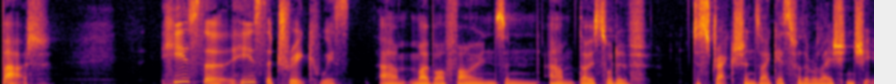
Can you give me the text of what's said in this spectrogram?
but here's the here's the trick with um, mobile phones and um, those sort of distractions, I guess, for the relationship,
